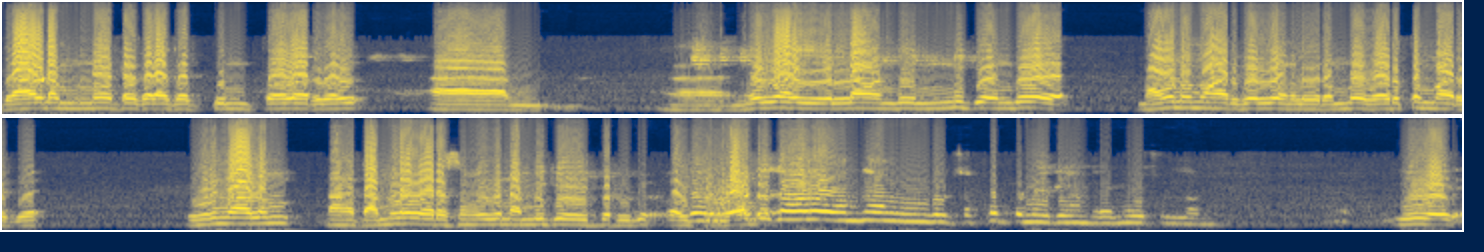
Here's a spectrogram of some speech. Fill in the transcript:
திராவிட முன்னேற்ற கழகத்தின் தோழர்கள் ஆஹ் ஆஹ் நிர்வாகிகள் எல்லாம் வந்து இன்னைக்கு வந்து மௌனமா இருக்கிறது எங்களுக்கு ரொம்ப வருத்தமா இருக்கு. இருந்தாலும் நாங்க தமிழக அரசு மீது நம்பிக்கை வைத்திருக்கு வைத்துள்ளோம். ஓட்டுக்காக வந்து அவங்க உங்களுக்கு சப்போர்ட் பண்ணிருக்கலான்ற மாதிரி சொல்லலாம் இது-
